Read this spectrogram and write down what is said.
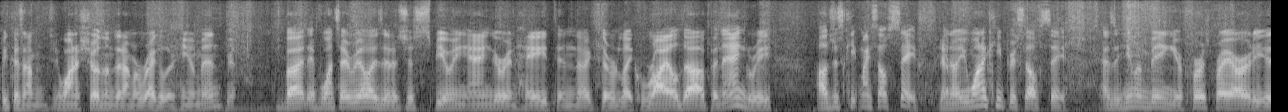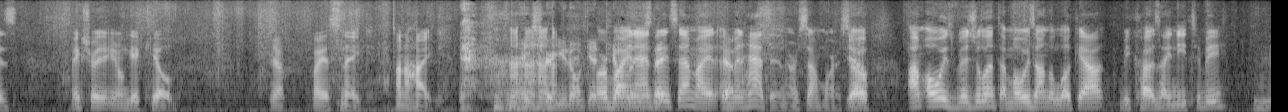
because I'm I want to show them that I'm a regular human. Yeah. But if once I realize that it's just spewing anger and hate and like they're like riled up and angry, I'll just keep myself safe. Yeah. You know, you want to keep yourself safe. As a human being, your first priority is make sure that you don't get killed Yep. by a snake on a hike Make sure you don't get or killed by an in a snake. anti-Semite Yeah. in Manhattan or somewhere. So I'm always vigilant. I'm always on the lookout because I need to be. Mm-hmm.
